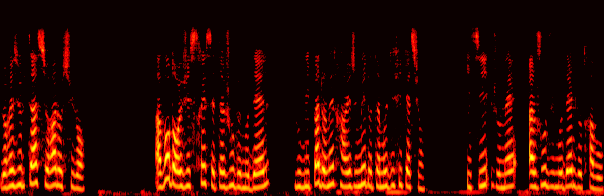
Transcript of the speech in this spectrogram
Le résultat sera le suivant. Avant d'enregistrer cet ajout de modèle, n'oublie pas de mettre un résumé de ta modification. Ici, je mets ajout du modèle de travaux.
